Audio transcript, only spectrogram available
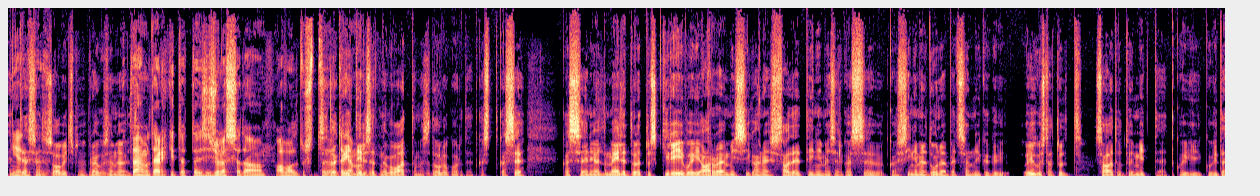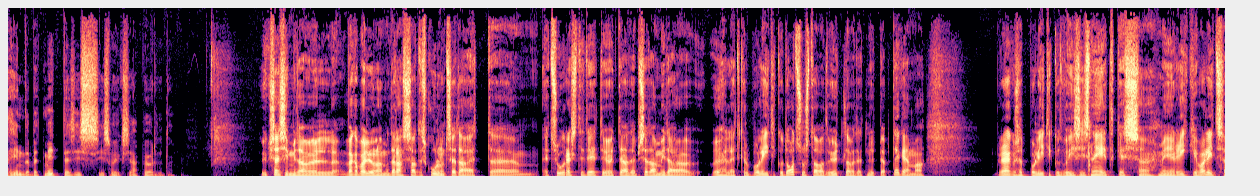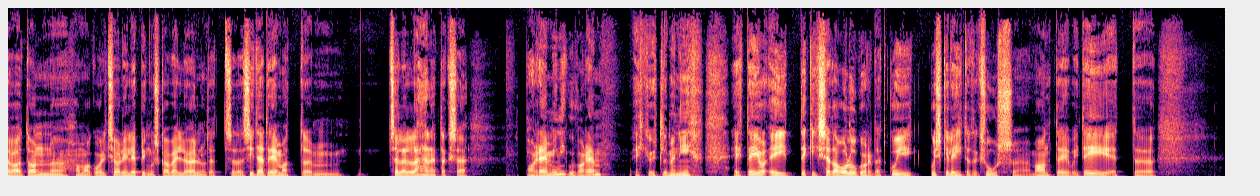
et jah, see on see soovitus, mis ma praegu saan öelda. vähemalt ärgitate siis üles seda avaldust seda tegema. kriitiliselt nagu vaatama, seda olukorda, et kas, kas see kas see nii-öelda meeldetuletuskiri või arve, mis iganes saadeti inimesel, kas, kas inimene tunneb, et see on ikkagi õigustatult saadud või mitte, et kui, kui ta hindab, et mitte, siis, siis võiks jah pöörduda üks asi, mida veel väga palju oleme tänases saates kuulnud seda, et, et suuresti TTJA teeb seda, mida ühel hetkel poliitikud otsustavad või ütlevad, et nüüd peab tegema. praegused poliitikud või siis need, kes meie riiki valitsevad, on oma koalitsioonilepingus ka välja öelnud, et seda sideteemat, sellele lähenetakse paremini kui varem, ehk ütleme nii, et ei, ei tekiks seda olukorda, et kui kuskil ehitatakse uus maantee või tee, et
